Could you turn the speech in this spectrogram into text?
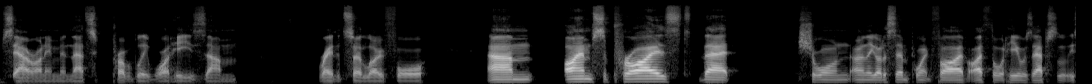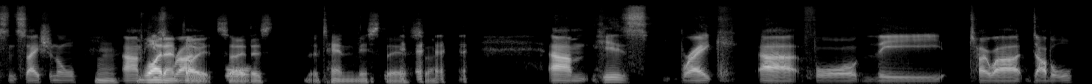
sour on him, and that's probably what he's um rated so low for. Um, I'm surprised that Shawn only got a 7.5. I thought he was absolutely sensational. Mm. Um, well, I don't vote, for... so there's a 10 missed there. So. um, his break uh, for the Toa double,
